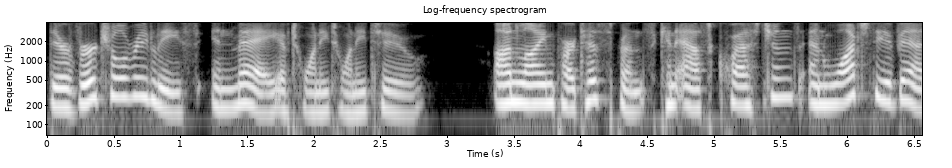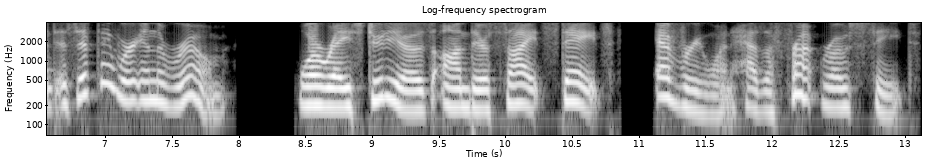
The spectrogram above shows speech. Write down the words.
their virtual release in May of 2022. Online participants can ask questions and watch the event as if they were in the room. War Studios on their site states everyone has a front row seat.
